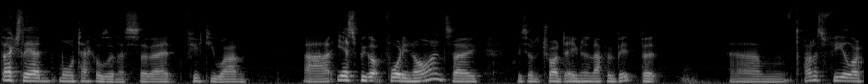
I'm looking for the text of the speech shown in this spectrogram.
they actually had more tackles than us, so they had 51. Uh, yes, we got 49, so we sort of tried to even it up a bit, but um, I just feel like,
